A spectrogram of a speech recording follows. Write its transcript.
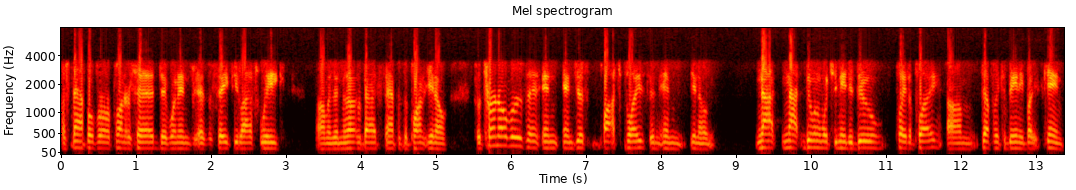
a snap over our punter's head that went in as a safety last week, um, and then another bad snap as a punt. You know, so turnovers and, and, and just botch plays and, and you know not not doing what you need to do play to play um, definitely could be anybody's game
